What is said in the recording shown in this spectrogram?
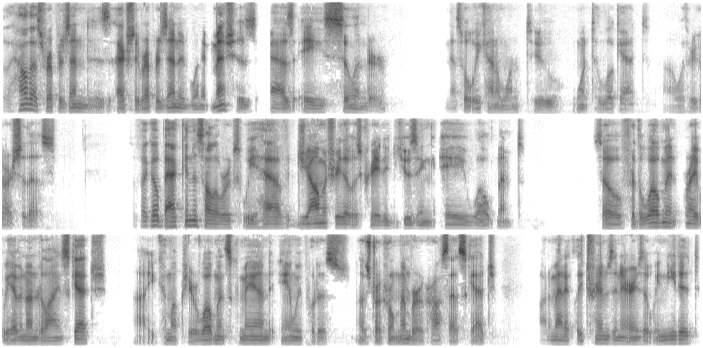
So how that's represented is actually represented when it meshes as a cylinder. And that's what we kind of want to want to look at uh, with regards to this. If I go back into SOLIDWORKS, we have geometry that was created using a weldment. So for the weldment, right, we have an underlying sketch. Uh, you come up to your weldments command and we put a, a, structural member across that sketch. Automatically trims in areas that we need it.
